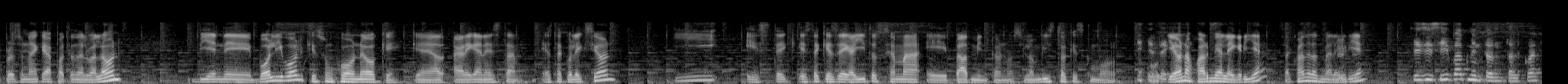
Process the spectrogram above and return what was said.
personaje que va pateando el balón viene Volleyball, que es un juego nuevo que, que agregan esta, esta colección. Y este, este que es de gallitos que se llama eh, Badminton, no sé si lo han visto, que es como... ¿Llegaron a jugar Mi Alegría? ¿Se acuerdan de las Mi Alegría? Sí, sí, sí, Badminton, tal cual.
